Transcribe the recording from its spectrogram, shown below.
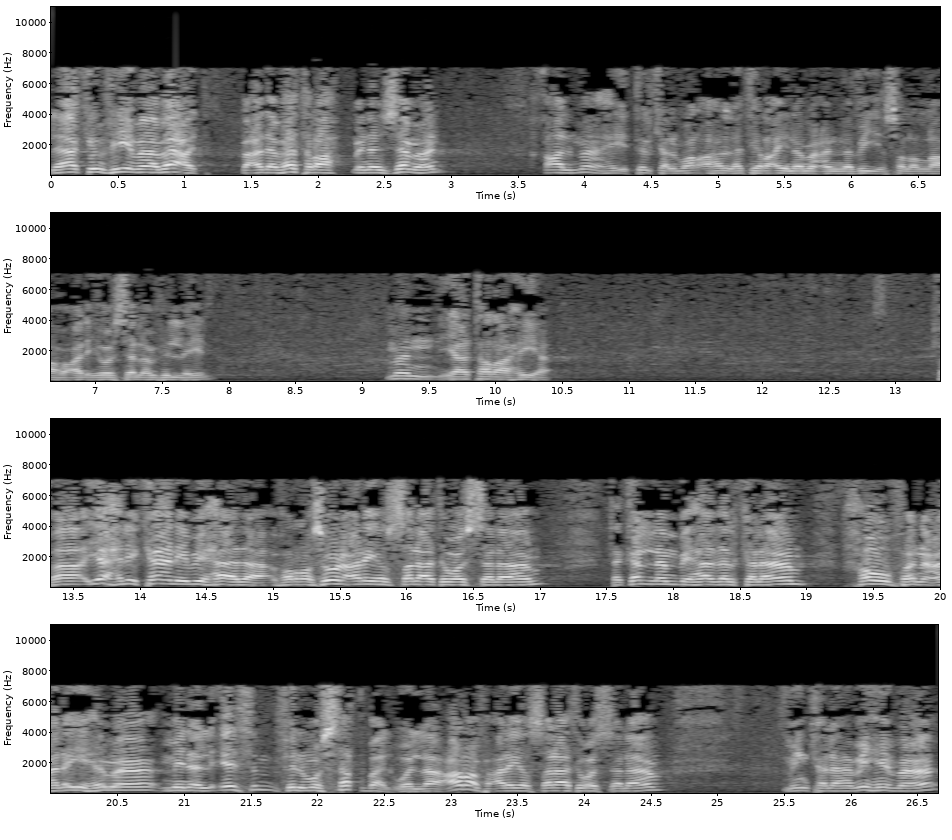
لكن فيما بعد بعد فترة من الزمن قال ما هي تلك المرأة التي رأينا مع النبي صلى الله عليه وسلم في الليل؟ من يا ترى هي؟ فيهلكان بهذا فالرسول عليه الصلاة والسلام تكلم بهذا الكلام خوفا عليهما من الإثم في المستقبل ولا عرف عليه الصلاة والسلام من كلامهما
